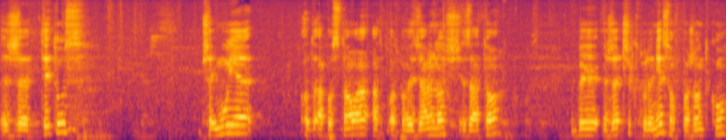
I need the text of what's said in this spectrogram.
że Tytus przejmuje od apostoła od- odpowiedzialność za to, by rzeczy, które nie są w porządku,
